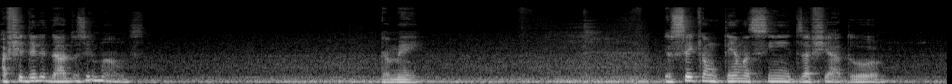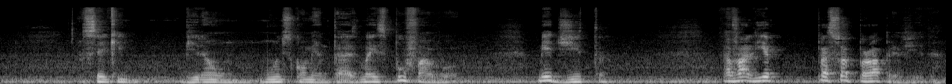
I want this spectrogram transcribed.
à fidelidade dos irmãos. Amém? Eu sei que é um tema assim desafiador, eu sei que virão muitos comentários, mas por favor, medita, avalia para sua própria vida.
